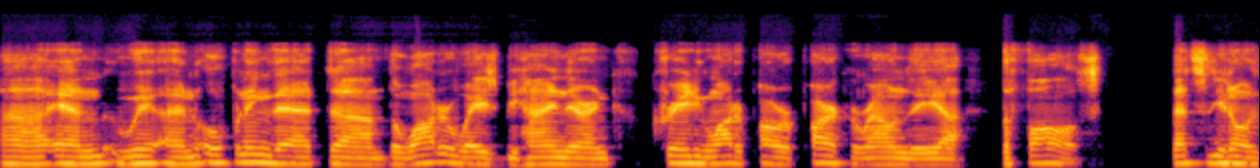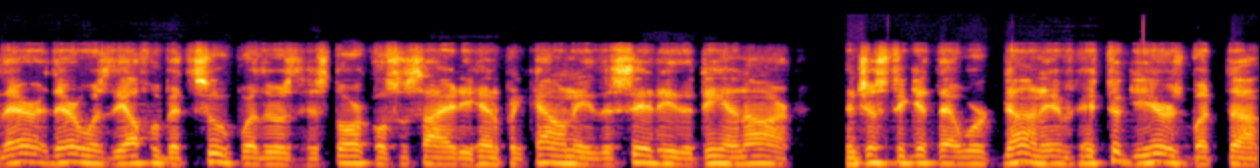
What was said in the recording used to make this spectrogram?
uh, and we and opening that um, the waterways behind there and creating water power park around the uh, the falls. That's you know there there was the alphabet soup, whether it was the historical society, Hennepin County, the city, the DNR, and just to get that work done, it, it took years, but uh,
